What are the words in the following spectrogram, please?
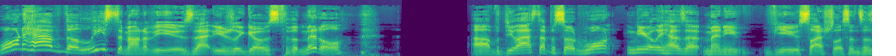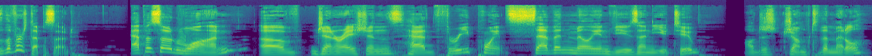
won't have the least amount of views. That usually goes to the middle. Uh, but the last episode won't nearly has that many views slash listens as the first episode. Episode one of Generations had 3.7 million views on YouTube. I'll just jump to the middle.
